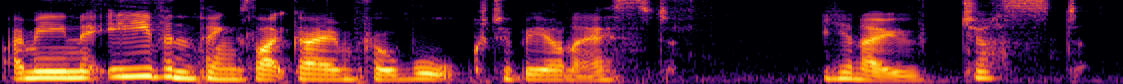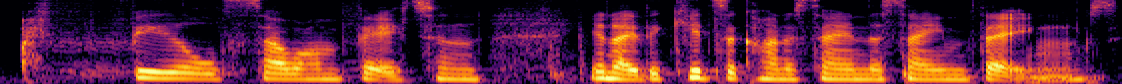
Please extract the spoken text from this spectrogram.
I mean, even things like going for a walk, to be honest, you know, just I feel so unfit. And, you know, the kids are kind of saying the same things.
